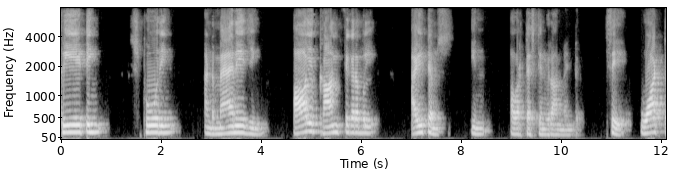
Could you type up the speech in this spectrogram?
creating, storing, and managing all configurable items in our test environment. Say what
